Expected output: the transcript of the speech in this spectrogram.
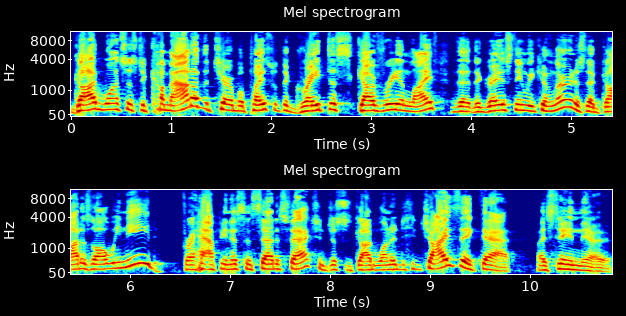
God wants us to come out of the terrible place with the great discovery in life. The, the greatest thing we can learn is that God is all we need for happiness and satisfaction, just as God wanted to teach Isaac that. By staying there.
